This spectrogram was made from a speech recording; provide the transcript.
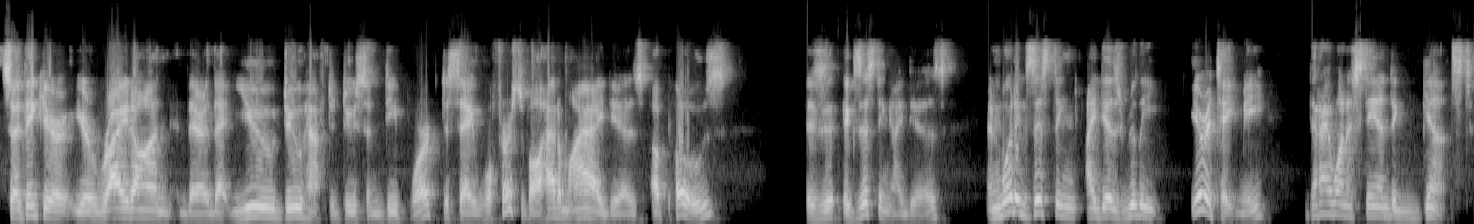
So I think you're you're right on there that you do have to do some deep work to say, well, first of all, how do my ideas oppose ex- existing ideas and what existing ideas really irritate me that I want to stand against.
